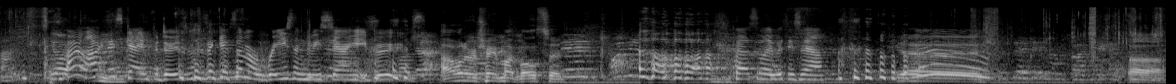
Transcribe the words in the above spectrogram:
I don't like this game for dudes because it gives them a reason to be staring at your boobs. I want to retrieve my ball soon. Personally, with his mouth. Yay. Oh.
